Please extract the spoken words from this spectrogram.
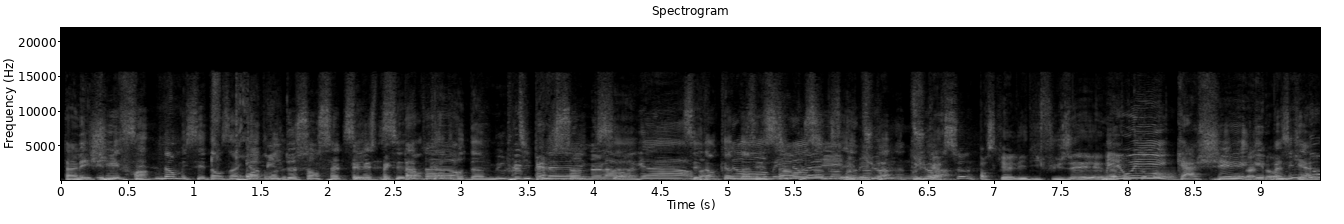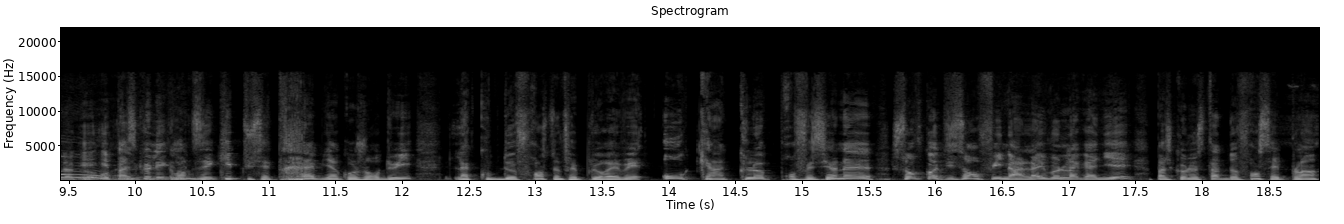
T'as les chiffres c'est- Non, mais c'est dans un cadre. 3207 c'est- téléspectateurs. C'est dans le cadre d'un Plus multiplex. personne ne la regarde. C'est dans le cadre Non, d'un multiplex. Et Plus personne parce qu'elle est diffusée. Mais oui, caché. Et parce, non. et que les grandes équipes, tu sais très bien qu'aujourd'hui, la Coupe de France ne fait plus rêver aucun club professionnel. Sauf quand ils sont en finale. Là, ils veulent la gagner parce que le Stade de France est plein.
